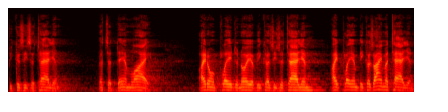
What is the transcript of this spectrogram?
because he's Italian. That's a damn lie. I don't play DeNoia because he's Italian. I play him because I'm Italian.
